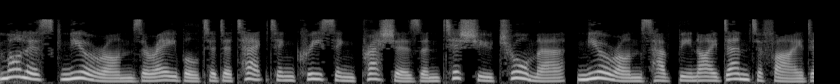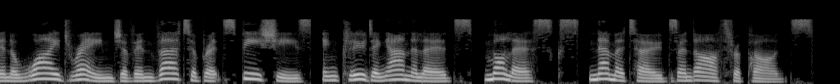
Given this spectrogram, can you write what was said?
Mollusk neurons are able to detect increasing pressures and tissue trauma. Neurons have been identified in a wide range of invertebrate species, including annelids, mollusks, nematodes, and arthropods.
